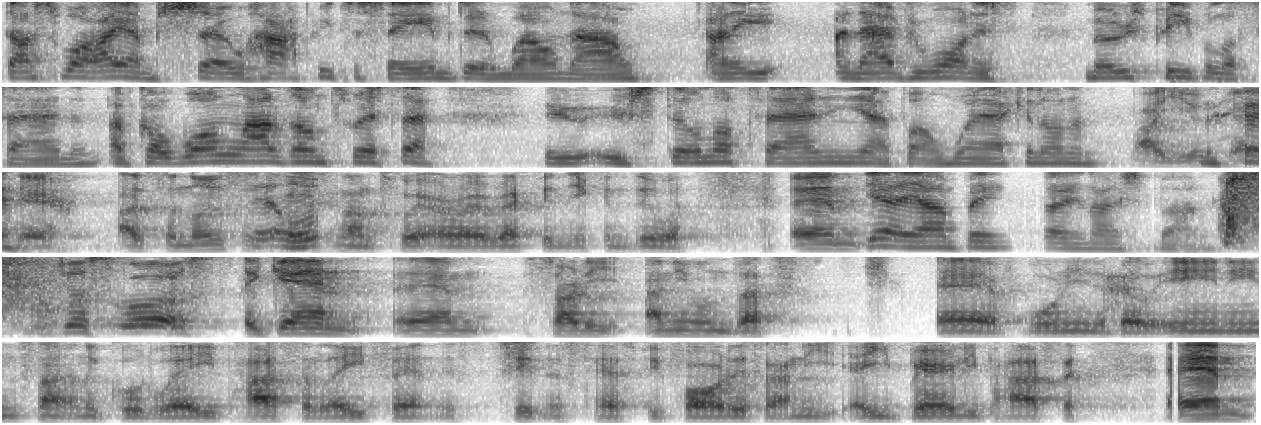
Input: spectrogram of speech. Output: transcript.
that's why I'm so happy to see him doing well now. And he and everyone is most people are turning. I've got one lad on Twitter who, who's still not turning yet, but I'm working on him. Oh, you get there. As the nicest person on Twitter, I reckon you can do it. Um, Yeah, yeah, I'm being very nice about it. just, just again, um, sorry, anyone that's uh, worried about Ian, Ian's not in a good way. He passed a life fitness, fitness test before this, and he, he barely passed it. Um,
